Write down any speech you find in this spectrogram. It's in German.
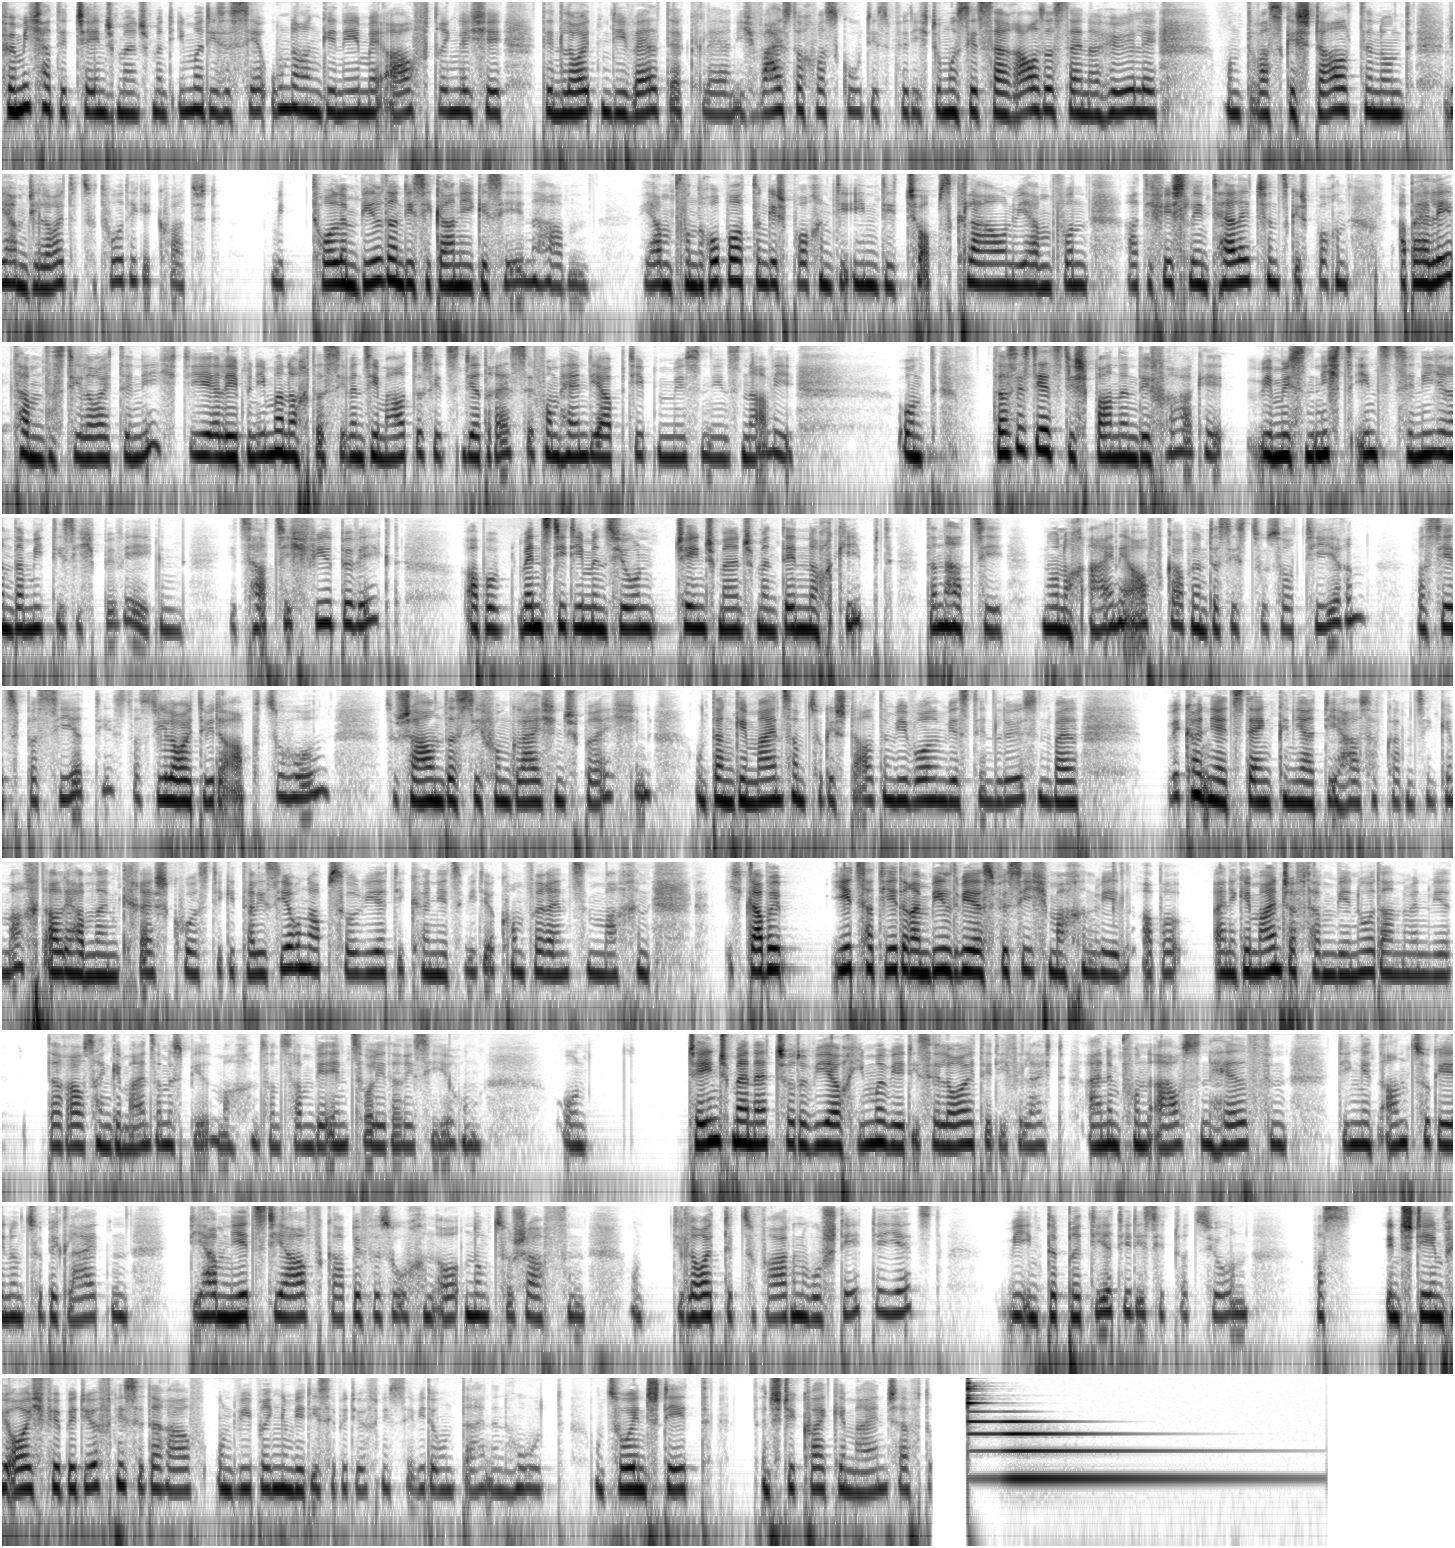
für mich hatte Change Management immer dieses sehr unangenehme, aufdringliche, den Leuten die Welt erklären. Ich weiß doch, was gut ist für dich. Du musst jetzt da raus aus deiner Höhle und was gestalten. Und wir haben die Leute zu Tode gequatscht. Mit tollen Bildern, die sie gar nie gesehen haben. Wir haben von Robotern gesprochen, die ihnen die Jobs klauen. Wir haben von Artificial Intelligence gesprochen. Aber erlebt haben das die Leute nicht. Die erleben immer noch, dass sie, wenn sie im Auto sitzen, die Adresse vom Handy abtippen müssen ins Navi. Und das ist jetzt die spannende Frage. Wir müssen nichts inszenieren, damit die sich bewegen. Jetzt hat sich viel bewegt, aber wenn es die Dimension Change Management dennoch gibt, dann hat sie nur noch eine Aufgabe und das ist zu sortieren, was jetzt passiert ist, also die Leute wieder abzuholen, zu schauen, dass sie vom Gleichen sprechen und dann gemeinsam zu gestalten, wie wollen wir es denn lösen, weil wir könnten jetzt denken, ja, die Hausaufgaben sind gemacht, alle haben einen Crashkurs Digitalisierung absolviert, die können jetzt Videokonferenzen machen. Ich glaube, jetzt hat jeder ein Bild, wie er es für sich machen will, aber eine Gemeinschaft haben wir nur dann, wenn wir daraus ein gemeinsames Bild machen, sonst haben wir Entsolidarisierung. Und Change Manager oder wie auch immer wir diese Leute, die vielleicht einem von außen helfen, Dinge anzugehen und zu begleiten, die haben jetzt die Aufgabe, versuchen Ordnung zu schaffen und die Leute zu fragen, wo steht ihr jetzt? Wie interpretiert ihr die Situation? Was entstehen für euch für Bedürfnisse darauf und wie bringen wir diese Bedürfnisse wieder unter einen Hut? Und so entsteht ein Stück weit Gemeinschaft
